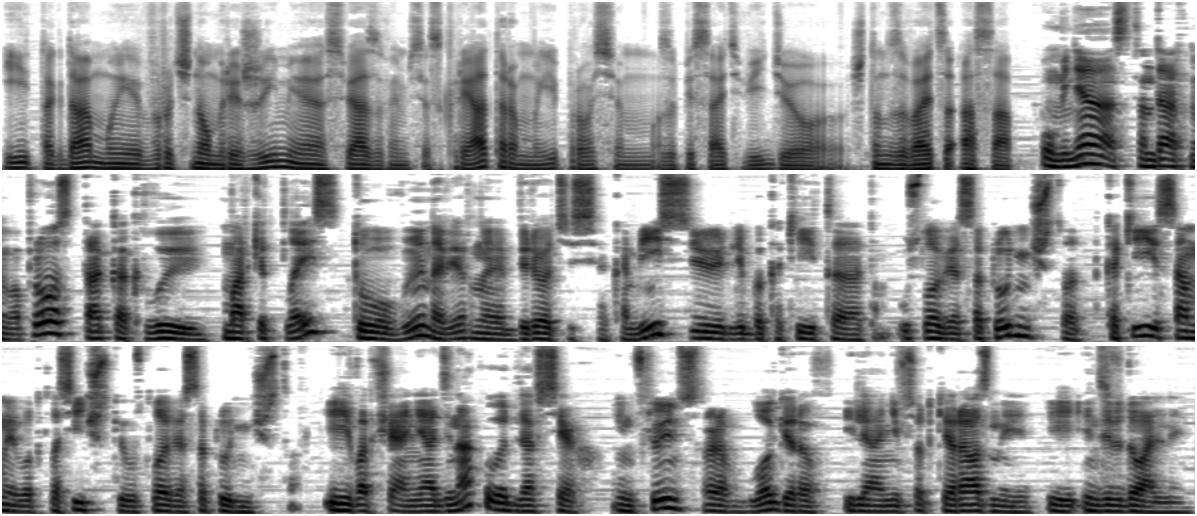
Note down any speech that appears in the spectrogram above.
и тогда мы в ручном режиме связываемся с креатором и просим записать видео, что называется ASAP. У меня стандартный вопрос, так как вы marketplace, то вы, наверное, берете себе комиссию, либо какие-то там условия сотрудничества. Какие самые вот классические условия сотрудничества? И вообще они одинаковые для всех инфлюенсеров, блогеров, или они все-таки разные и индивидуальные?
